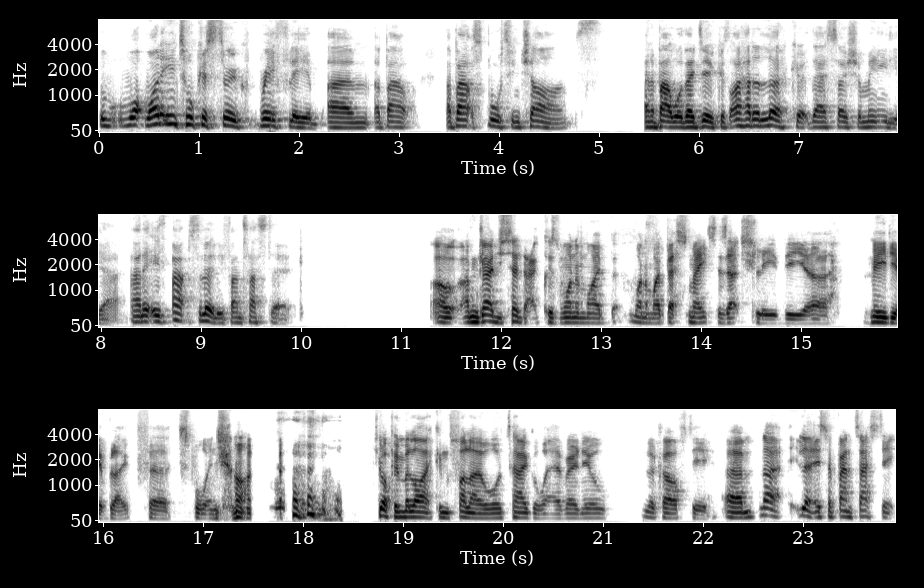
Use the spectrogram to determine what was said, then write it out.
why don't you talk us through briefly um, about about Sporting Chance and about what they do because I had a look at their social media and it is absolutely fantastic. Oh, I'm glad you said that because one of my one of my best mates is actually the uh, media bloke for Sporting Chance. Drop him a like and follow or tag or whatever, and he'll look after you. Um, no, look, it's a fantastic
